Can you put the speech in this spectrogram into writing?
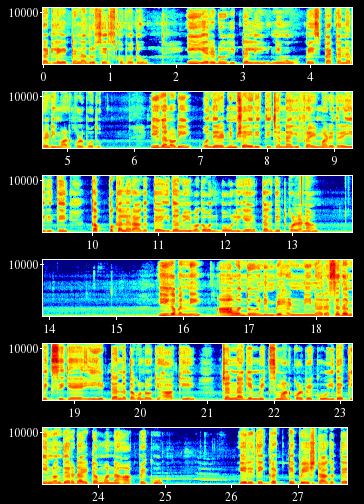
ಕಡಲೆ ಹಿಟ್ಟನ್ನಾದರೂ ಸೇರಿಸ್ಕೋಬೋದು. ಈ ಎರಡು ಹಿಟ್ಟಲ್ಲಿ ನೀವು ಪೇಸ್ಟ್ ಪ್ಯಾಕನ್ನು ರೆಡಿ ಮಾಡ್ಕೊಳ್ಬೋದು. ಈಗ ನೋಡಿ, ಒಂದೆರಡು ನಿಮಿಷ ಈ ರೀತಿ ಚೆನ್ನಾಗಿ ಫ್ರೈ ಮಾಡಿದರೆ ಈ ರೀತಿ ಕಪ್ಪು ಕಲರ್ ಆಗುತ್ತೆ. ಇದನ್ನು ಇವಾಗ ಒಂದು ಬೌಲಿಗೆ ತೆಗೆದಿಟ್ಕೊಳ್ಳೋಣ. ಈಗ ಬನ್ನಿ, ಆ ಒಂದು ನಿಂಬೆಹಣ್ಣಿನ ರಸದ ಮಿಕ್ಸಿಗೆ ಈ ಹಿಟ್ಟನ್ನು ತಗೊಂಡೋಗಿ ಹಾಕಿ ಚೆನ್ನಾಗಿ ಮಿಕ್ಸ್ ಮಾಡಿಕೊಳ್ಬೇಕು. ಇದಕ್ಕೆ ಇನ್ನೊಂದೆರಡು ಐಟಮನ್ನು ಹಾಕಬೇಕು. ಈ ರೀತಿ ಗಟ್ಟಿ ಪೇಸ್ಟ್ ಆಗುತ್ತೆ.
